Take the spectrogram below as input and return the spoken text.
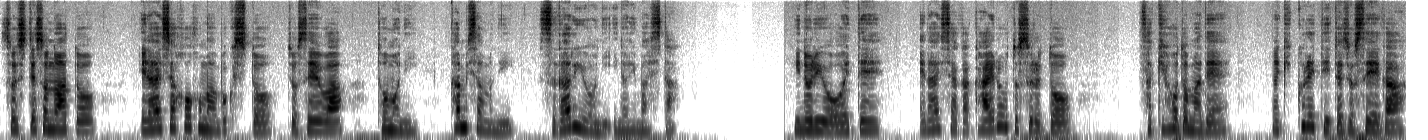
そしてその後、エライシャ・ホフマン牧師と女性は共に神様にすがるように祈りました。祈りを終えてエライシャが帰ろうとすると、先ほどまで泣きくれていた女性が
